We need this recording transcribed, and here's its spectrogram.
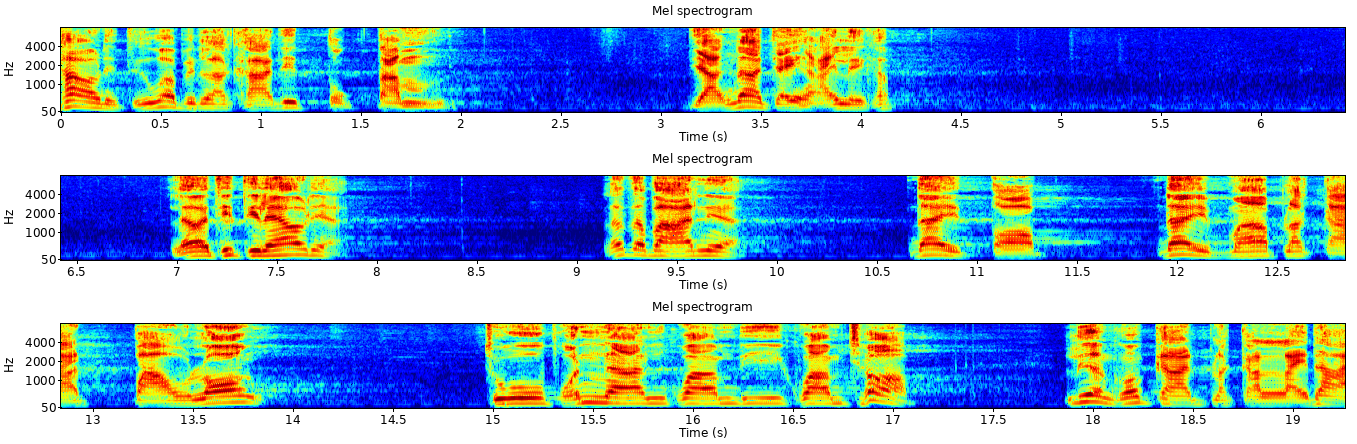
ข้าวเนี่ยถือว่าเป็นราคาที่ตกต่ำอย่างน่าใจหายเลยครับ แล้วอาทิตย์ที่แล้วเนี่ยรัฐบาลเนี่ยได้ตอบ ได้มาประกาศเป่าร้อง ชูผลงานความดีความชอบ เรื่องของการประกันรายได้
